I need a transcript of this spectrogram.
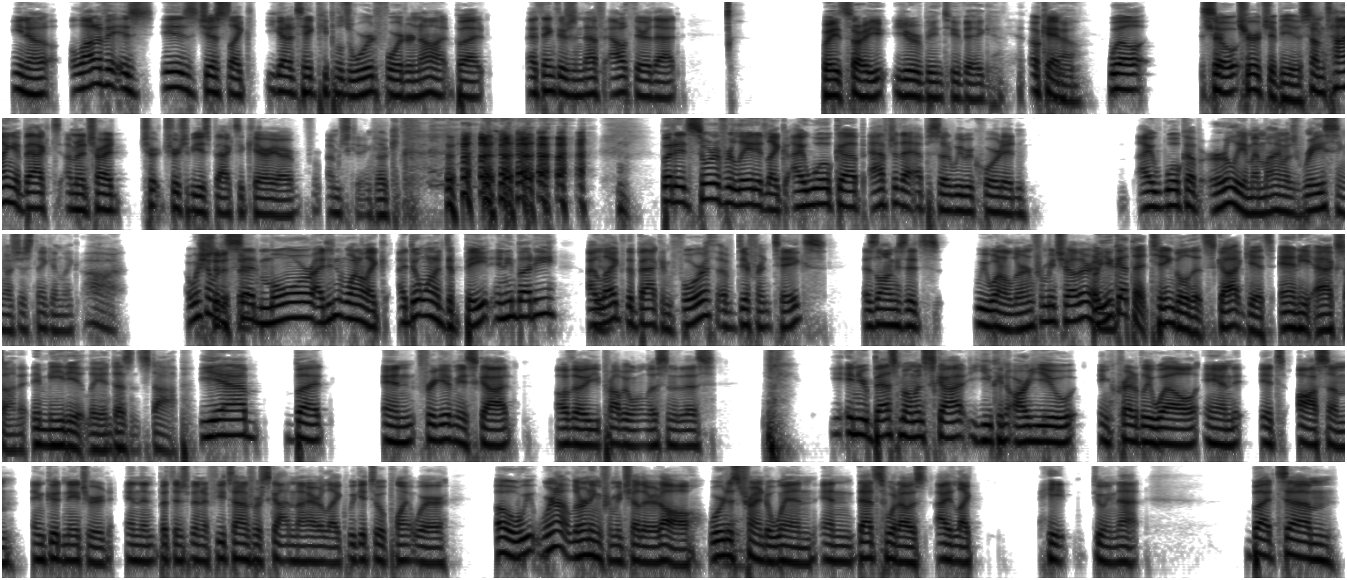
you know, a lot of it is is just like you got to take people's word for it or not. But I think there's enough out there that Wait, sorry, you- you're being too vague. okay, now. well, so Chur- church abuse. so I'm tying it back. To, I'm going to try church, church abuse back to carry our. I'm just kidding. okay. but it's sort of related. Like I woke up after that episode we recorded. I woke up early and my mind was racing. I was just thinking, like, oh, I wish I would have said- more. I didn't want to like. I don't want to debate anybody. I Yeah. like the back and forth of different takes, as long as it's we want to learn from each other. Oh, you got that tingle that Scott gets, and he acts on it immediately and doesn't stop. Yeah, but and forgive me, Scott, although you probably won't listen to this. In your best moments, Scott, you can argue incredibly well and it's awesome and good natured. And then but there's been a few times where Scott and I are like we get to a point where oh, we we're not learning from each other at all. We're just trying to win. And that's what I was I like hate doing that. But um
